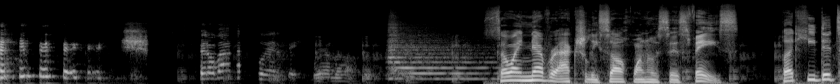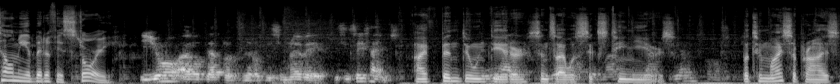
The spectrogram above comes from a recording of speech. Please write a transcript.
Pero va más. So I never actually saw Juan Jose's face, but he did tell me a bit of his story. Y yo hago teatro desde los 19, 16 años. I've been doing theater since I was 16 years. But to my surprise,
